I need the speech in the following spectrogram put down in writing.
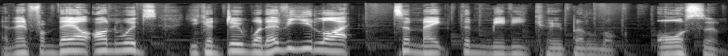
And then from there onwards, you can do whatever you like to make the Mini Cooper look awesome.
